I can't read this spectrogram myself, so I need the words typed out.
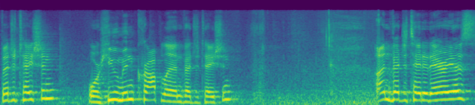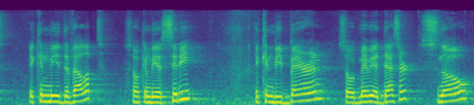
vegetation or human cropland vegetation. Unvegetated areas, it can be developed, so it can be a city. It can be barren, so maybe a desert, snow.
